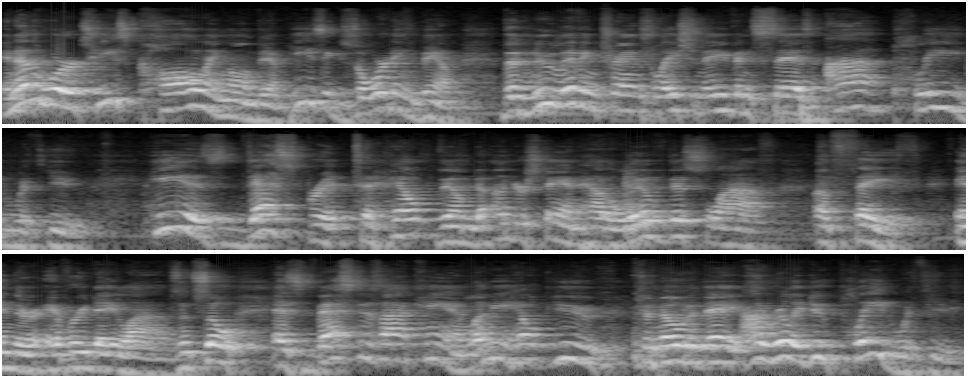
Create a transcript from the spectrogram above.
In other words, he's calling on them, he's exhorting them. The New Living Translation even says, I plead with you. He is desperate to help them to understand how to live this life of faith in their everyday lives. And so, as best as I can, let me help you to know today, I really do plead with you.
